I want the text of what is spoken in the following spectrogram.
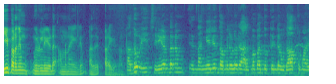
ഈ പറഞ്ഞ മുരളിയുടെ അമ്മണയിലും അത് പറയുന്നുണ്ട്. അതും ഈ ചിരികണ്ഠനും നങ്ങയിലും തമ്മിലുള്ള ഒരു ആത്മബന്ധത്തിന്റെ ഉദാത്തമായ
